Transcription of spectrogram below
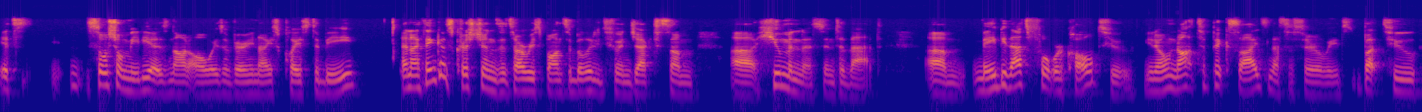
It's social media is not always a very nice place to be, and I think as Christians, it's our responsibility to inject some uh, humanness into that um, maybe that's what we're called to, you know, not to pick sides necessarily, but to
